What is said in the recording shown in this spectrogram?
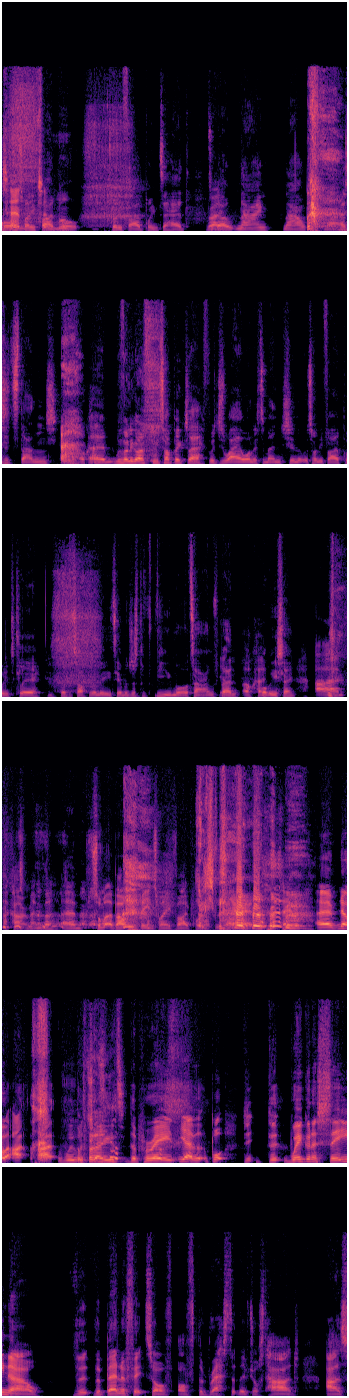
more, 10, 25, 10 more. 25 points ahead. To Right. go. Nine now, as it stands. Um, we've only got a few topics left, which is why I wanted to mention that we're 25 points clear at the top of the league table just a few more times. Ben, okay. what were you saying? Um, I can't remember. Um, something about us being 25 points. um, no, I, I, we the parade. The parade. Yeah, but the, the, we're going to see now the, the benefits of, of the rest that they've just had as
